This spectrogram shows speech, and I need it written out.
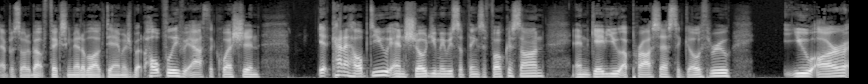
episode about fixing metabolic damage? But hopefully, if you ask the question, it kind of helped you and showed you maybe some things to focus on and gave you a process to go through you are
